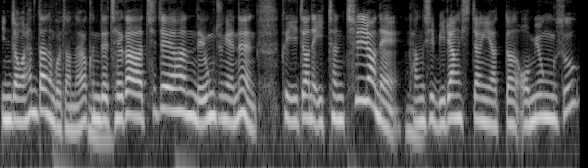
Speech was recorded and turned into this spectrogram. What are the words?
인정을 한다는 거잖아요. 근데 음. 제가 취재한 내용 중에는 그 이전에 2007년에 당시 밀양시장이었던 엄용수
